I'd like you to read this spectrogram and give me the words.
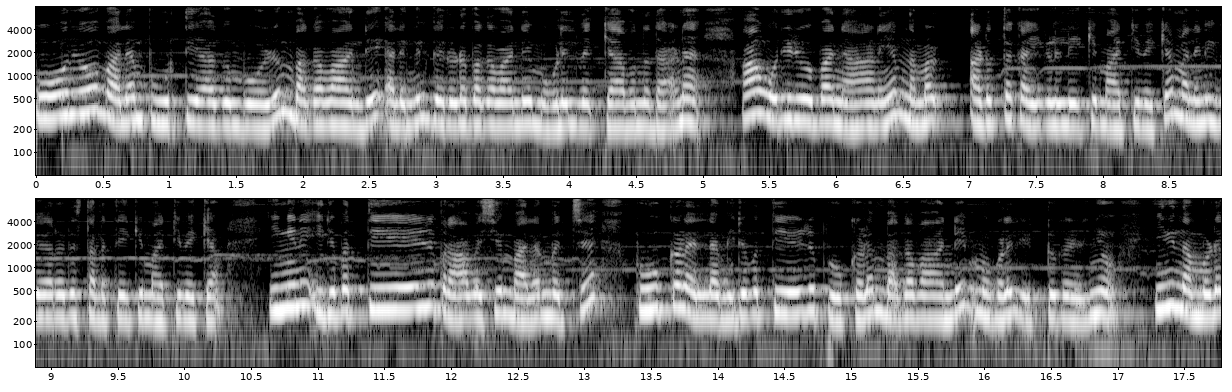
ഓരോ വലം പൂർത്തിയാകുമ്പോഴും ഭഗവാന്റെ അല്ലെങ്കിൽ ഗരുഡ ഭഗവാന്റെ മുകളിൽ വെക്കാവുന്നതാണ്. ആ ഒരു രൂപ നാണയം നമ്മൾ അടുത്ത കൈകളിലേക്ക് മാറ്റി വെക്കാം അല്ലെങ്കിൽ വേറൊരു സ്ഥലത്തേക്ക് മാറ്റി വെക്കാം. ഇങ്ങനെ ഇരുപത്തിയേഴ് പ്രാവശ്യം വലം വെച്ച് പൂക്കളെല്ലാം ഇരുപത്തിയേഴ് പൂക്കളും ഭഗവാന്റെ മുകളിൽ ഇട്ടു കഴിഞ്ഞു. ഇനി നമ്മുടെ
